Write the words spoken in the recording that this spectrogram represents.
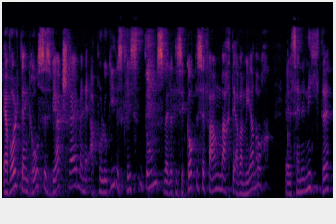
Er wollte ein großes Werk schreiben, eine Apologie des Christentums, weil er diese Gotteserfahrung machte, aber mehr noch, weil seine Nichte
